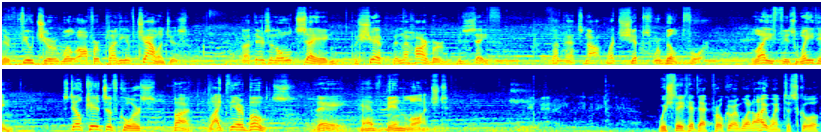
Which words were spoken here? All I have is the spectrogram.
Their future will offer plenty of challenges, but there's an old saying a ship in the harbor is safe. But that's not what ships were built for. Life is waiting. Still kids, of course, but like their boats, they have been launched. Wish they'd had that program when I went to school.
